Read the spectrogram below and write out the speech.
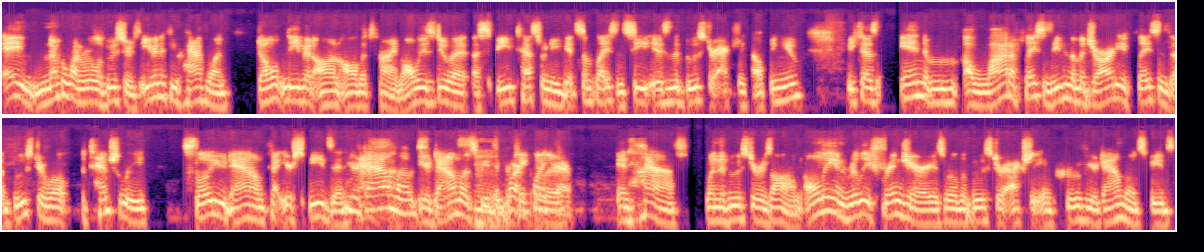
a number one rule of boosters, even if you have one, don't leave it on all the time. Always do a, a, speed test when you get someplace and see is the booster actually helping you? Because in a lot of places, even the majority of places, a booster will potentially slow you down, cut your speeds in your half, download your download speeds mm-hmm. in particular in half when the booster is on. Only in really fringe areas will the booster actually improve your download speeds.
